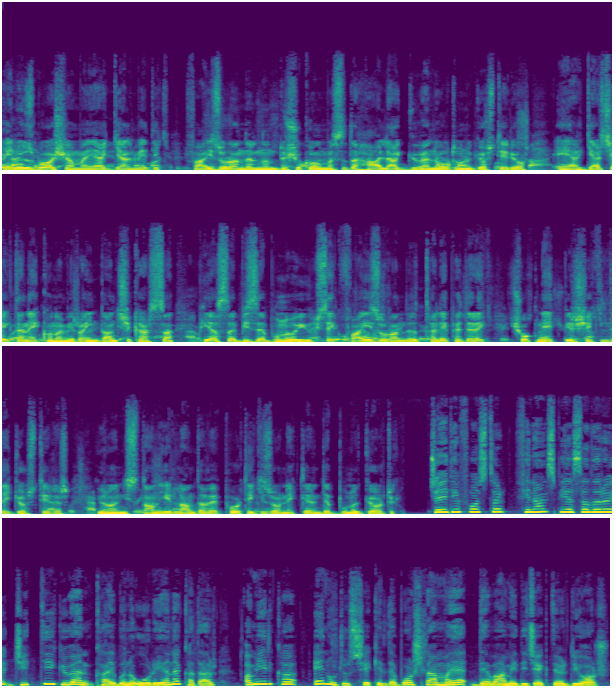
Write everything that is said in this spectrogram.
Henüz bu aşamaya gelmedik. Faiz oranlarının düşük olması da hala güven olduğunu gösteriyor. Eğer gerçekten ekonomi rayından çıkarsa piyasa bize bunu yüksek faiz oranları talep ederek çok net bir şekilde gösterir. Yunanistan, İrlanda ve Portekiz örneklerinde bunu gördük. J.D. Foster, finans piyasaları ciddi güven kaybına uğrayana kadar Amerika en ucuz şekilde borçlanmaya devam edecektir diyor.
